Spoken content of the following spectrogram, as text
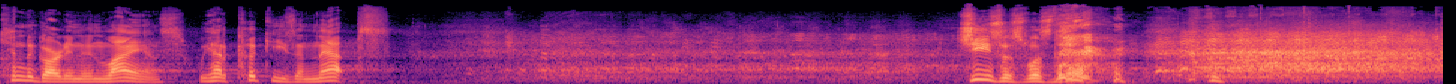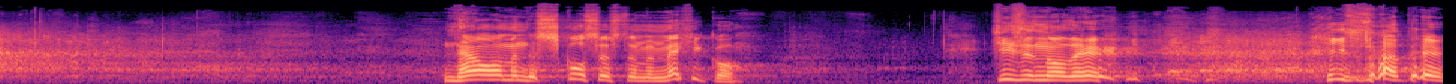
kindergarten in Lyons. We had cookies and naps. Jesus was there. now I'm in the school system in Mexico. Jesus not there. He's not there.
